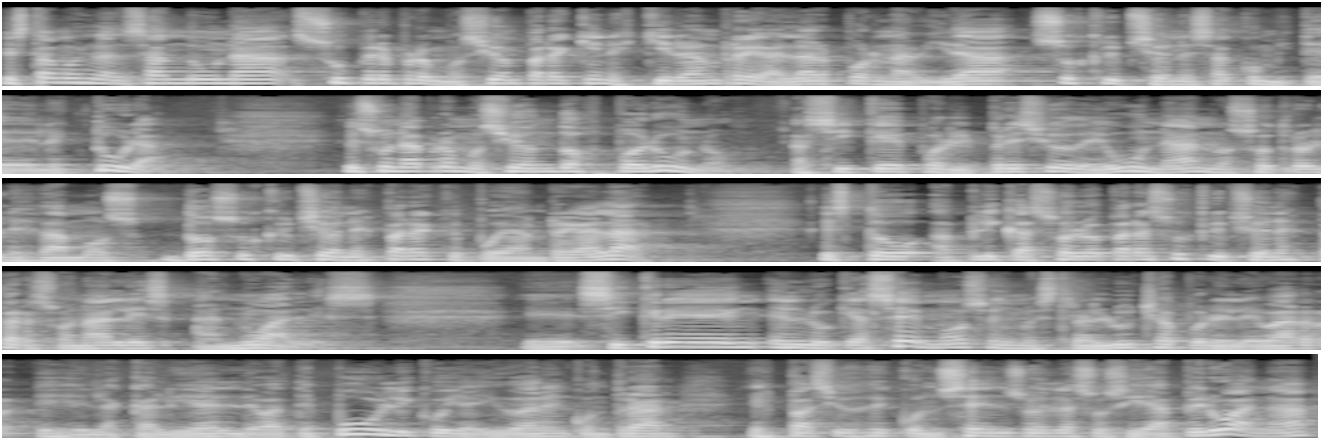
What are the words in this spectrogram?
estamos lanzando una super promoción para quienes quieran regalar por Navidad suscripciones a Comité de Lectura. Es una promoción 2 por 1 así que por el precio de una nosotros les damos dos suscripciones para que puedan regalar. Esto aplica solo para suscripciones personales anuales. Eh, si creen en lo que hacemos, en nuestra lucha por elevar eh, la calidad del debate público y ayudar a encontrar espacios de consenso en la sociedad peruana,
